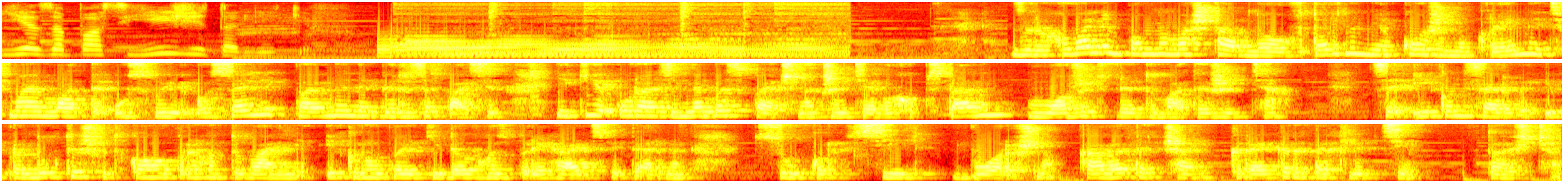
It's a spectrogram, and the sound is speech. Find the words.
є запас їжі та ліків. З урахуванням повномасштабного вторгнення кожен українець має мати у своїй оселі певний набір запасів, які у разі небезпечних життєвих обставин можуть врятувати життя. Це і консерви, і продукти швидкого приготування, і крупи, які довго зберігають свій термін, цукор, сіль, борошно, кава та чай, крекер та хлібці тощо.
